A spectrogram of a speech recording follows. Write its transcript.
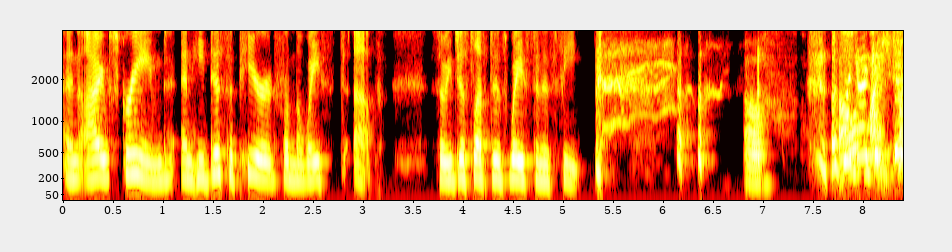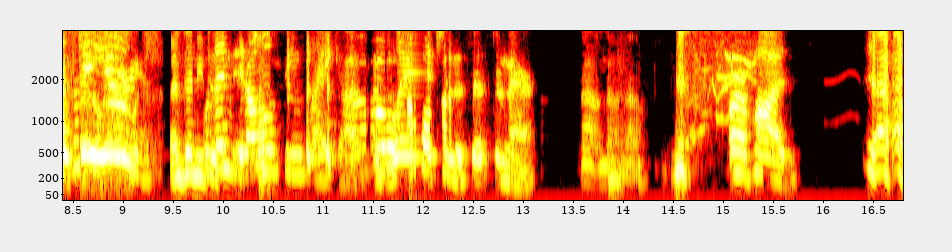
And I screamed and he disappeared from the waist up. So he just left his waist and his feet. oh. I Oh, was like, oh I can still God, see that's you. And then he Well, just then it almost seems like a, a Oh, glitch in oh, the oh. system there, No, no, no. or a pause. Yeah.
